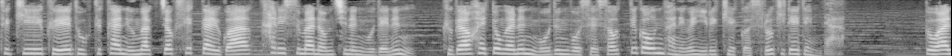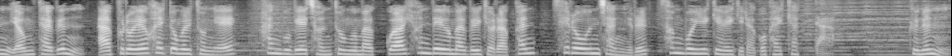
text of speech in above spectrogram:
특히 그의 독특한 음악적 색깔과 카리스마 넘치는 무대는 그가 활동하는 모든 곳에서 뜨거운 반응을 일으킬 것으로 기대된다. 또한 영탁은 앞으로의 활동을 통해 한국의 전통음악과 현대음악을 결합한 새로운 장르를 선보일 계획이라고 밝혔다. 그는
